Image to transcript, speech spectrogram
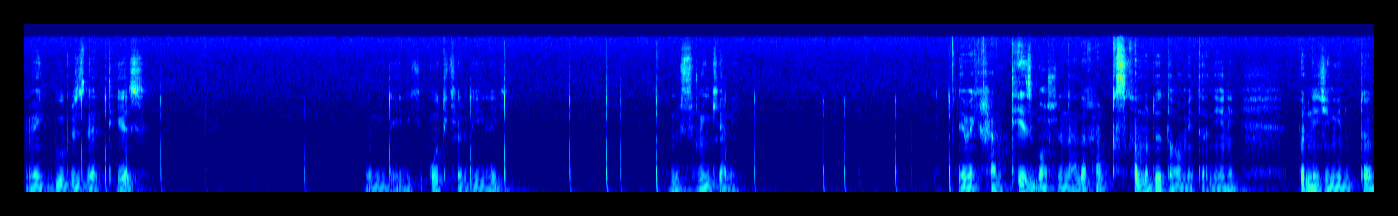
Demak bu bizda tez. Buni deylik o'tkir deylik. Buni surunkali. Demak ham tez boshlanadi ham qisqa muddat davom etadi. Ya'ni bir necha minutdan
